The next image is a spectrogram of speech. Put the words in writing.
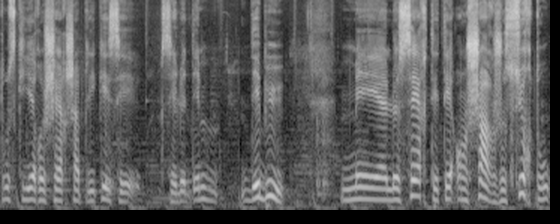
tout ce qui est recherche appliquée, c'est le dé- début. Mais le CERT était en charge surtout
